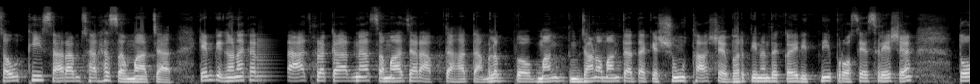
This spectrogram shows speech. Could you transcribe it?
સૌથી સારામાં સારા સમાચાર. કેમ કે ઘણા ખરા આ જ પ્રકારના સમાચાર આપતા હતા. મતલબ માંગ, જાણવા માંગતા હતા કે શું થશે, ભરતીની અંદર કઈ રીતની પ્રોસેસ રહેશે. તો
